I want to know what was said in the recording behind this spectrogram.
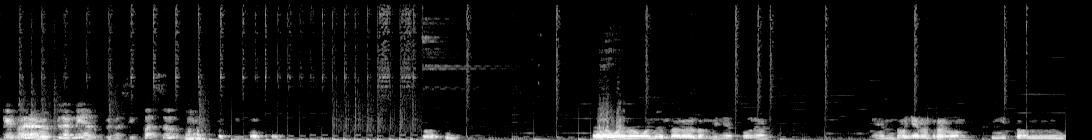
Que no era lo planeado, pero así pasó. Pero bueno, volviendo a las miniaturas, en Doña Dragon sí son.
